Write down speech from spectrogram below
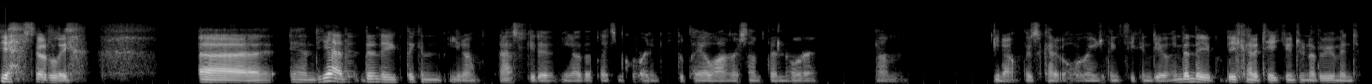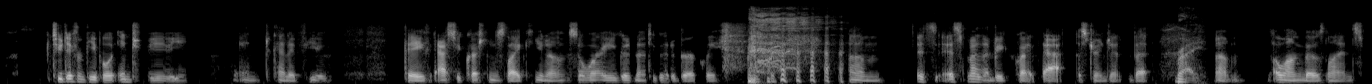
yeah, totally. Uh, and yeah, then they, they can, you know, ask you to, you know, they'll play some chord and you play along or something, or, um, you know, there's kind of a whole range of things you can do. And then they, they kind of take you into another room and two different people interview you and kind of you, they ask you questions like, you know, so why are you good enough to go to Berklee? um, it's, it's might not be quite that astringent, but, right. um, along those lines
